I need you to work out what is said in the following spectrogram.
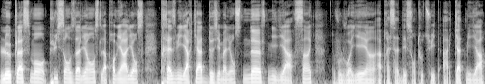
Le classement puissance d'alliance, la première alliance 13 milliards 4, deuxième alliance 9 milliards 5. Vous le voyez, hein, après ça descend tout de suite à 4 milliards.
